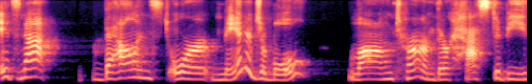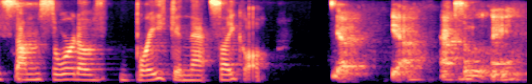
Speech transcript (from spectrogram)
it's not balanced or manageable long term. There has to be some sort of break in that cycle. Yep. Yeah, absolutely.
